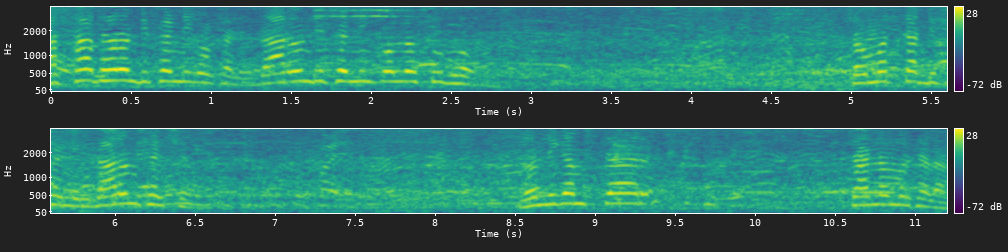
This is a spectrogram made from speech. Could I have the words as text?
অসাধারণ ডিফেন্ডিং ওখানে। দারুণ ডিফেন্ডিং করল শুভ। চমৎকার ডিফেন্ডিং দারুণ খেলছে। নন্দীগ্রাম স্টার চার নম্বর খেলা।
